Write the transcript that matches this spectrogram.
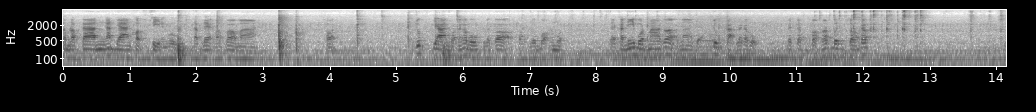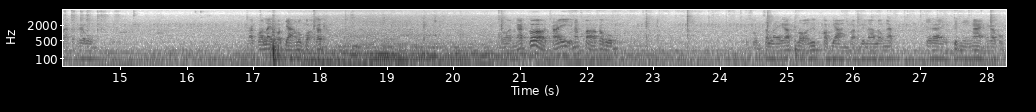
สำหรับการงัดยางขอบ 14 นะครับผมอันดับแรกเราก็มาถอดจุ๊บยางก่อนนะครับผม แล้วก็ปล่อยลมออกทั้งหมด แต่คันนี้บดมาก็น่าจะจุ๊บขัดแล้วครับผม แล้วก็ถอดน็อตเบอร์12ครับ มาครับผมแล้วก็ไล่ขอบยางลงก่อนครับ ก่อนงัดก็ใช้น้ำเปล่าครับผม ผสมสไลด์ครับหล่อลื่นขอบยางก่อนเวลาเรางัดจะได้ขึ้นง่ายๆนะครับผม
